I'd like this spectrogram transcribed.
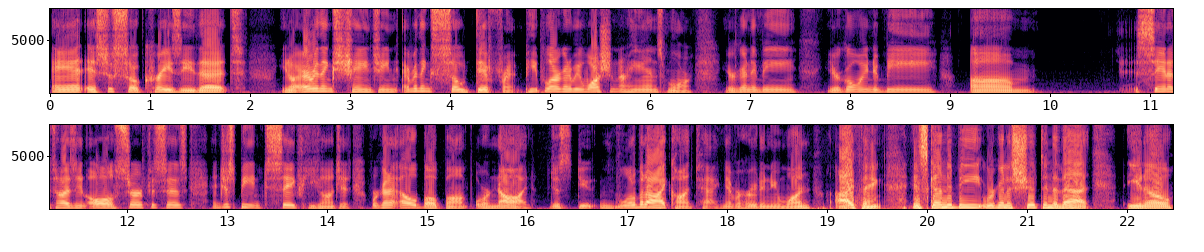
and it's just so crazy that you know, everything's changing. Everything's so different. People are going to be washing their hands more. You're going to be you're going to be um sanitizing all surfaces and just being safety conscious. We're gonna elbow bump or nod, just do a little bit of eye contact. Never hurt anyone. I think it's gonna be. We're gonna shift into that, you know,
